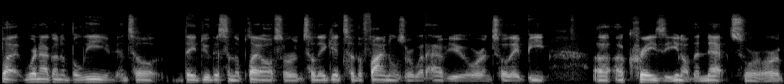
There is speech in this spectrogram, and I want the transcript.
but we're not going to believe until they do this in the playoffs or until they get to the finals or what have you, or until they beat uh, a crazy, you know, the Nets or, or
